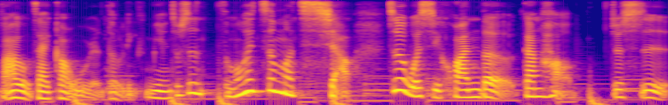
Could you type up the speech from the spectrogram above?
follow 在告五人的里面，就是怎么会这么巧？就是我喜欢的刚好就是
